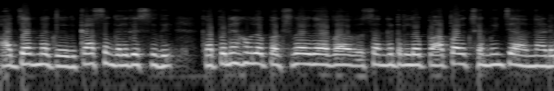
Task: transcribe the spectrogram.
ఆధ్యాత్మిక వికాసం కలిగిస్తుంది. కపనేహంలో పక్షవాయు సంఘటనలో పాపాలు క్షమించా అన్నాడు.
